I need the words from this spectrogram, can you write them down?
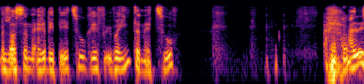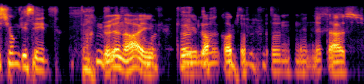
lasse einen RDB-Zugriff über Internet zu. Mhm. Alles schon gesehen. Dann, ja, nein, ich, ich lache gerade nicht aus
